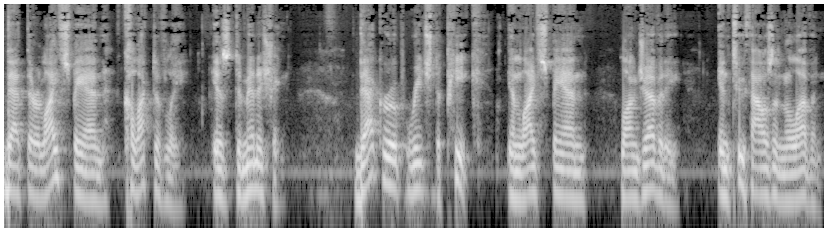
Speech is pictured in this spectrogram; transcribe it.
that their lifespan collectively is diminishing. That group reached a peak in lifespan longevity in 2011.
